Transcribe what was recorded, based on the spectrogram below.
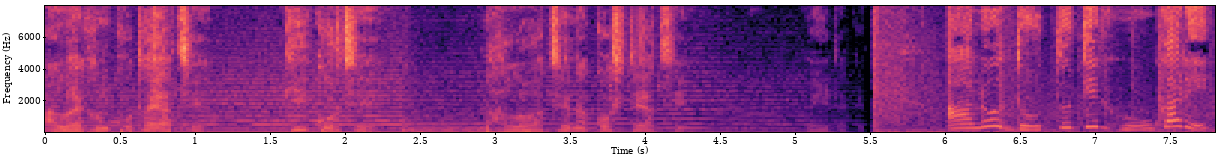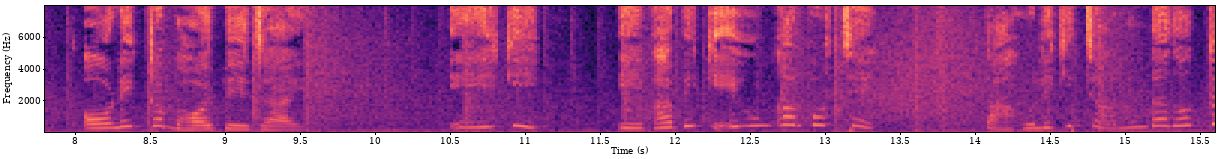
আলো এখন কোথায় আছে? কি করছে? ভালো আছে না কষ্টে আছে? আলো দৈত্যটির হুঙ্কারে অনেকটা ভয় পেয়ে যায়। এই কি? এভাবে কে হুঙ্কার করছে? তাহলে কি চামুন্ডা দত্ত?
